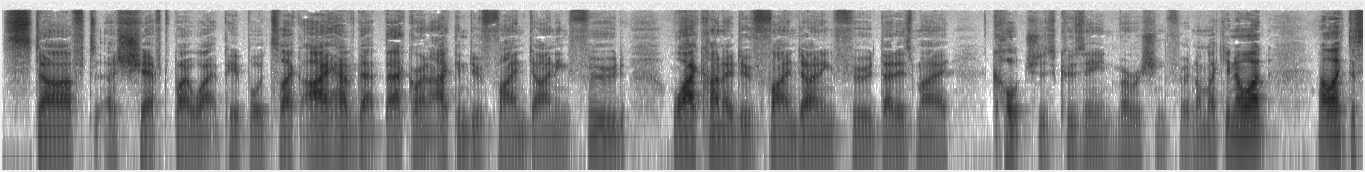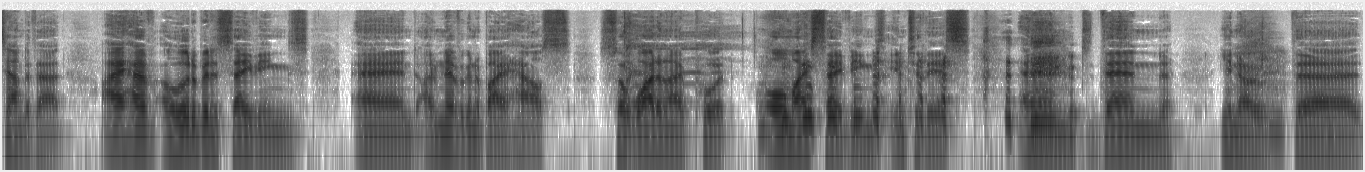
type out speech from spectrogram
staffed, uh, chefed by white people. It's like I have that background. I can do fine dining food. Why can't I do fine dining food that is my culture's cuisine, Mauritian food? And I'm like, you know what? I like the sound of that. I have a little bit of savings and I'm never going to buy a house. So why don't I put all my savings into this? And then, you know, the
